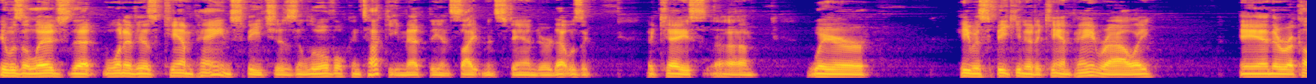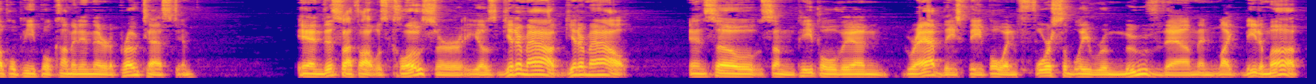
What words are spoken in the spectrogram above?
it was alleged that one of his campaign speeches in Louisville, Kentucky, met the incitement standard. That was a, a case uh, where he was speaking at a campaign rally, and there were a couple people coming in there to protest him. And this I thought was closer. He goes, "Get him out! Get him out!" And so some people then grabbed these people and forcibly removed them and like beat them up.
